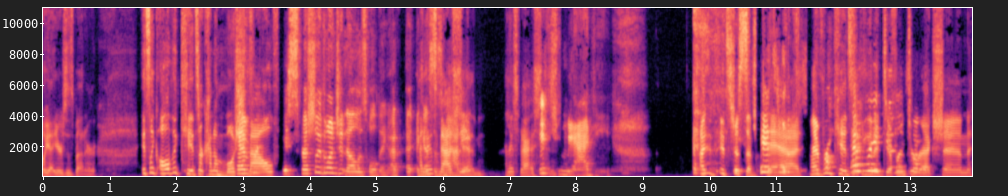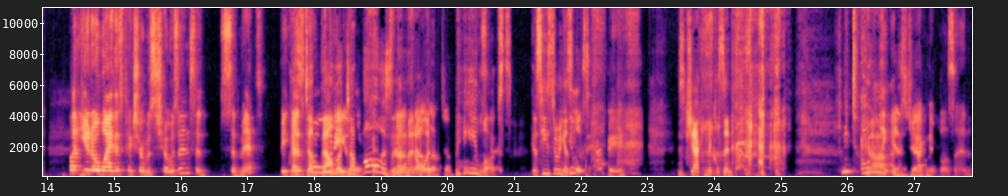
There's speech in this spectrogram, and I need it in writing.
Oh yeah, yours is better. It's like all the kids are kind of mush Every- mouth. especially the one Janelle is holding. I, I, I I guess it's Maddie. And it's Madison. It's Maddie. I, it's just a These kids look bad. Every kid's looking in a different direction. But you know why this picture was chosen to submit? Because Duvall looks is in the middle, and he looks looks because he's doing his, He looks happy. His Jack Nicholson. He totally God. is Jack Nicholson.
